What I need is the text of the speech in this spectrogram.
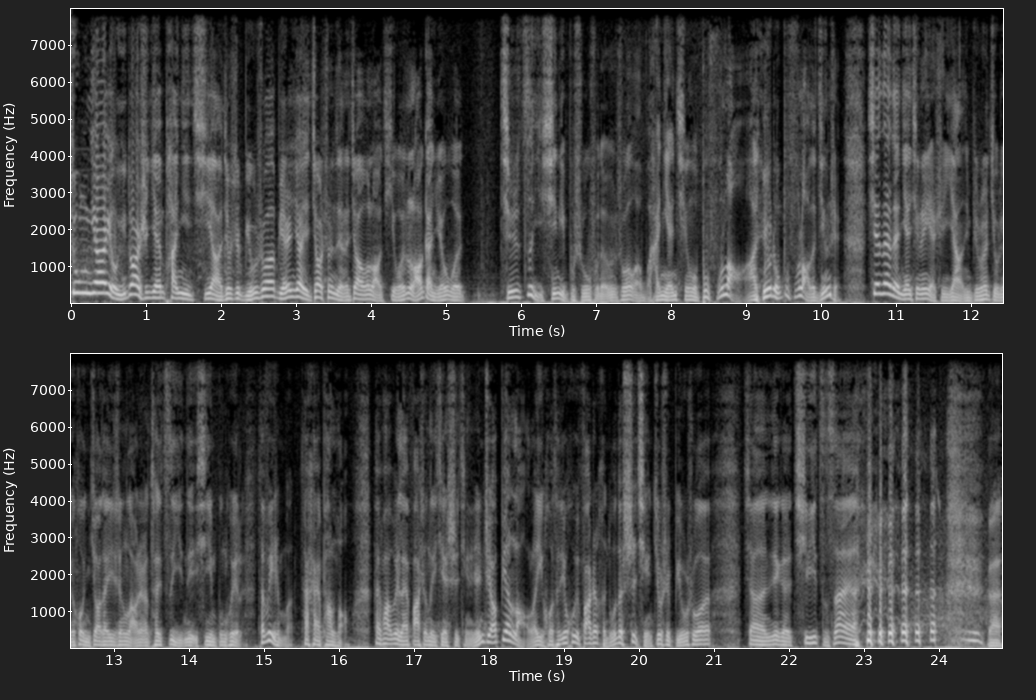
中间有一段时间叛逆期啊，就是比如说别人叫也叫顺嘴了，叫我老 T，我就老感觉我。其实自己心里不舒服的，我说我我还年轻，我不服老啊，有种不服老的精神。现在的年轻人也是一样，你比如说九零后，你叫他一声老，然后他自己内心崩溃了。他为什么？他害怕老，害怕未来发生的一些事情。人只要变老了以后，他就会发生很多的事情，就是比如说像这个妻离子散啊，对，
